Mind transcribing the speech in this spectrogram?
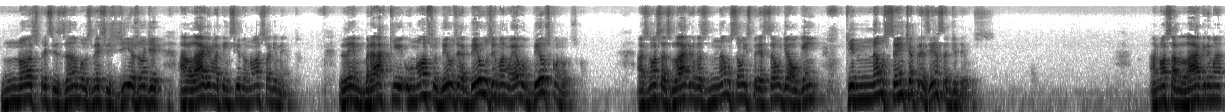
Nós precisamos, nesses dias onde a lágrima tem sido nosso alimento, lembrar que o nosso Deus é Deus Emanuel, o Deus conosco. As nossas lágrimas não são expressão de alguém que não sente a presença de Deus. A nossa lágrima,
